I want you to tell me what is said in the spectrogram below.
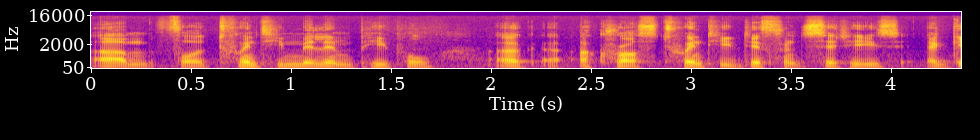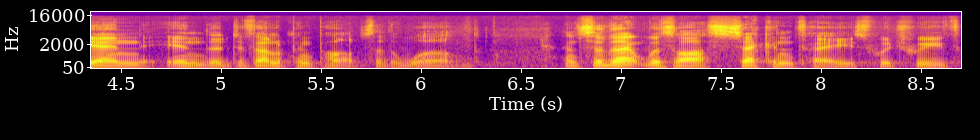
um, for 20 million people uh, across 20 different cities, again in the developing parts of the world. And so that was our second phase, which we've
